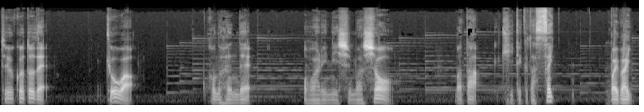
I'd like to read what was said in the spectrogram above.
ということで、今日はこの辺で終わりにしましょう。また聞いてください。バイバイ。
